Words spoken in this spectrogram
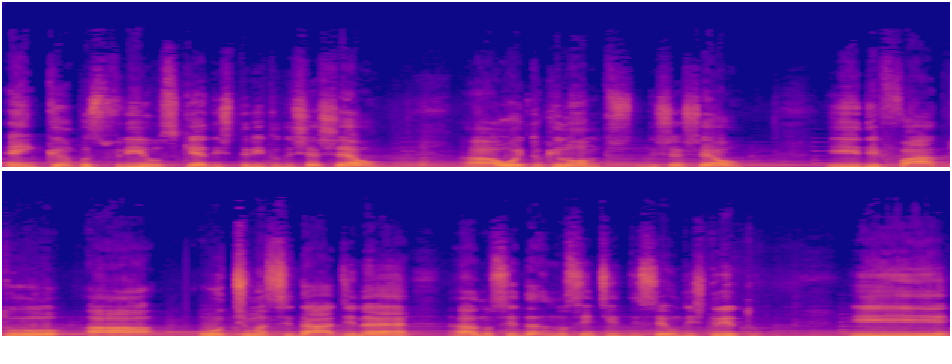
em Campos Frios, que é distrito de Chechel, a 8 quilômetros de Chechel, e de fato a última cidade, né, no, no sentido de ser um distrito. E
